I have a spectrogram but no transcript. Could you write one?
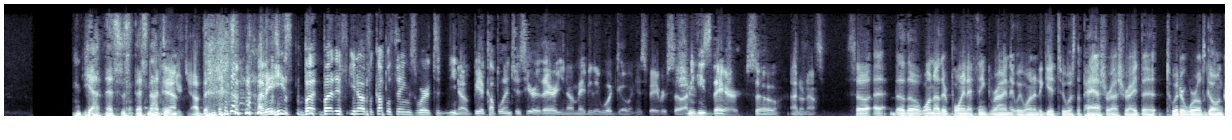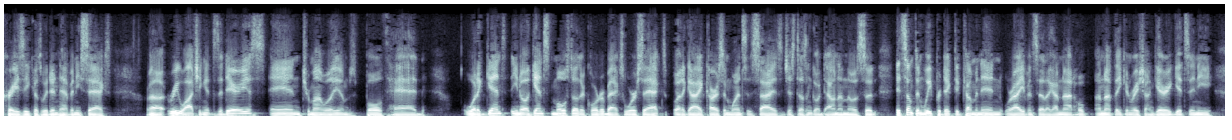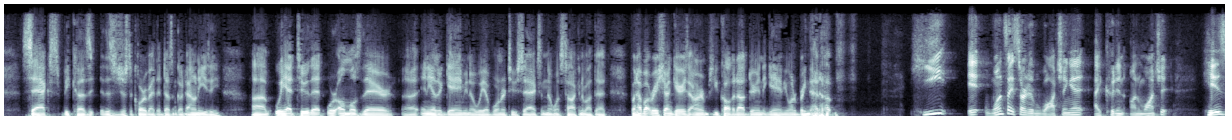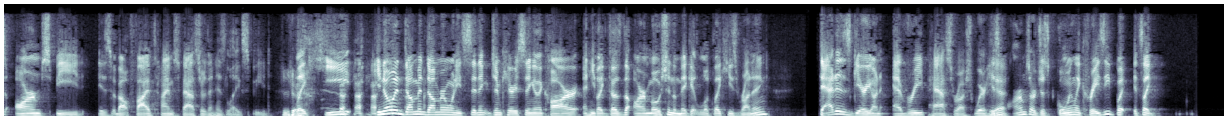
Yeah, that's that's not doing yeah. your job then. I mean, he's but but if you know if a couple things were to you know be a couple inches here or there, you know maybe they would go in his favor. So. I mean, he's there. So I don't know. So uh, the the one other point I think Ryan that we wanted to get to was the pass rush, right? The Twitter world's going crazy because we didn't have any sacks. Uh, rewatching it, Za'Darius and Tramon Williams both had what against you know against most other quarterbacks were sacks, but a guy Carson Wentz's size just doesn't go down on those. So it's something we predicted coming in, where I even said like I'm not hope I'm not thinking Rashan Gary gets any sacks because this is just a quarterback that doesn't go down easy. Uh, we had two that were almost there. Uh, any other game, you know, we have one or two sacks and no one's talking about that. But how about Rashan Gary's arms? You called it out during the game. You want to bring that up? He it once I started watching it, I couldn't unwatch it. His arm speed is about five times faster than his leg speed. Yeah. Like he, you know, in Dumb and Dumber when he's sitting, Jim Carrey's sitting in the car and he like does the arm motion to make it look like he's running. That is Gary on every pass rush where his yeah. arms are just going like crazy, but it's like,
